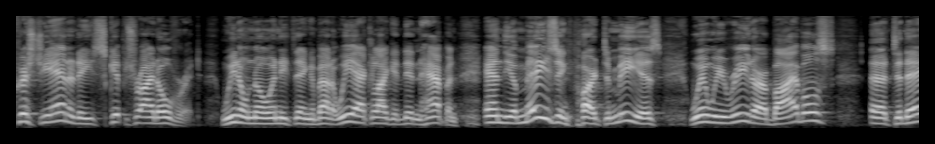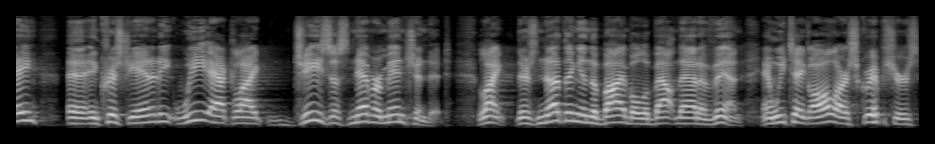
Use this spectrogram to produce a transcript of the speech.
Christianity skips right over it. We don't know anything about it. We act like it didn't happen. And the amazing part to me is when we read our Bibles uh, today uh, in Christianity, we act like Jesus never mentioned it. Like there's nothing in the Bible about that event. And we take all our scriptures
